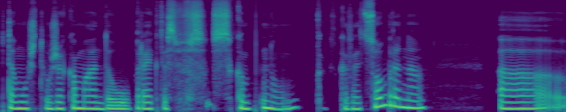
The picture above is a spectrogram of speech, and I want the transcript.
потому что уже команда у проекта, с, с, ну, как сказать, собрана, э,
